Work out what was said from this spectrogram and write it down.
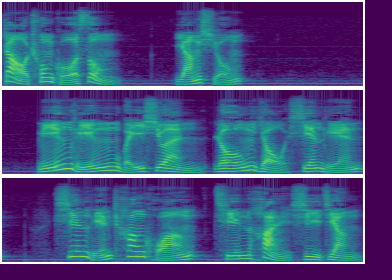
赵充国颂，杨雄。明陵为轩，荣有先廉。先廉猖狂，侵汉西疆。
